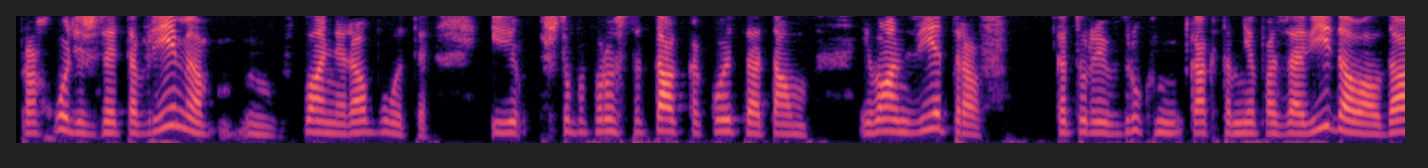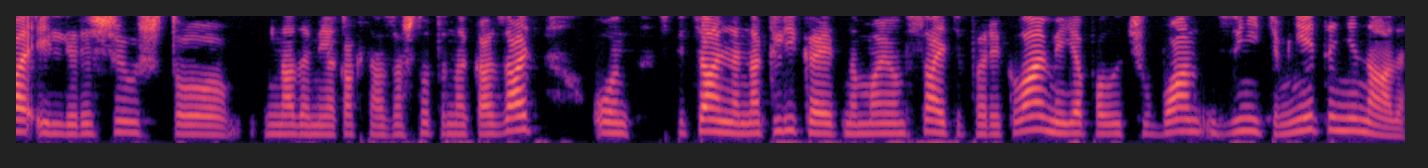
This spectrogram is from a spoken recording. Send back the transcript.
проходишь за это время в плане работы, и чтобы просто так какой-то там Иван Ветров, который вдруг как-то мне позавидовал, да, или решил, что надо меня как-то за что-то наказать, он специально накликает на моем сайте по рекламе, я получу бан. Извините, мне это не надо.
